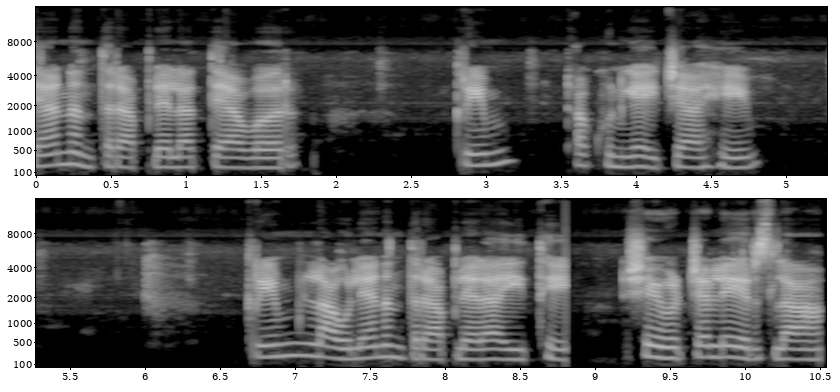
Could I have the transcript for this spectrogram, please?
त्यानंतर आपल्याला त्यावर क्रीम टाकून घ्यायची आहे. क्रीम लावल्यानंतर आपल्याला इथे शेवटच्या लेयर्सला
